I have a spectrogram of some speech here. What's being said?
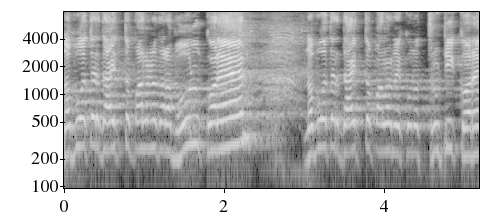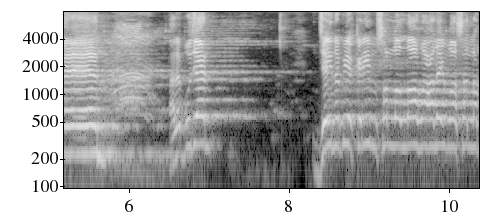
নবুয়তের দায়িত্ব পালনে তারা ভুল করেন। নবুয়তের দায়িত্ব পালনে কোনো ত্রুটি করেন। তাহলে বুঝেন, যেই নবী করিম সাল্লাহ আলাই ওয়াসাল্লাম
